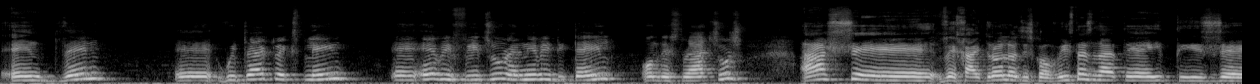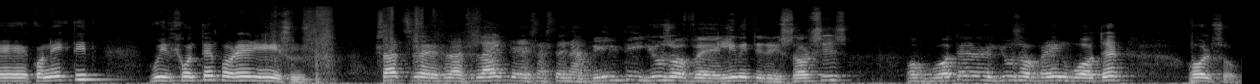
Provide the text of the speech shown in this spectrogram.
and then uh, we try to explain uh, every feature and every detail on the structures as uh, the hydrologist convinced us that it is connected with contemporary issues such as like sustainability, use of limited resources of water, use of rainwater also.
